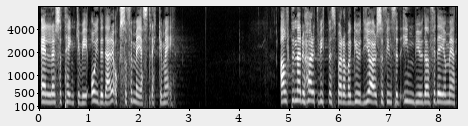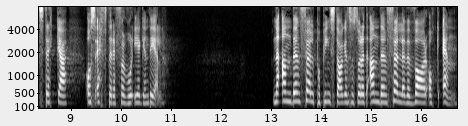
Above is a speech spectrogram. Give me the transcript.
Eller så tänker vi oj det där är också för mig, jag sträcker mig. Alltid när du hör ett vittnesbörd av vad Gud gör så finns det en inbjudan för dig och mig att sträcka oss efter det för vår egen del. När anden föll på pingstdagen så står det att anden föll över var och en.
